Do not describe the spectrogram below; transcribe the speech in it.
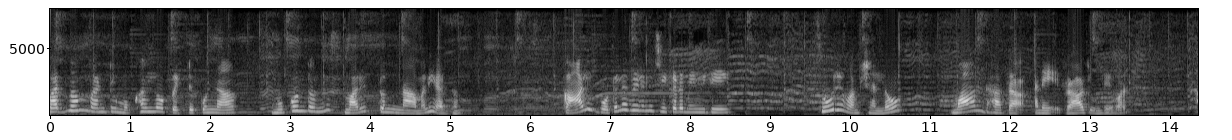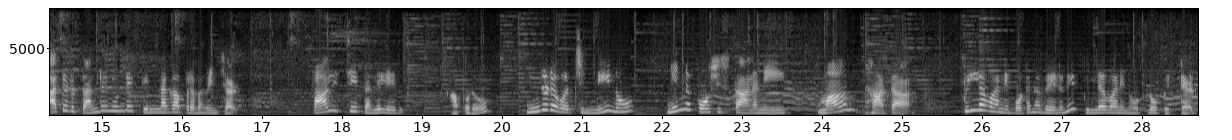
పద్మం వంటి ముఖంలో పెట్టుకున్న ముకుందుణ్ణి స్మరిస్తున్నామని అర్థం కాలి బొటన వేలుని చీకడం ఏమిటి సూర్యవంశంలో మాంధాత అనే రాజు ఉండేవాడు. అతడు తండ్రి నుండే తిన్నగా ప్రభవించాడు. పాలిచ్చే తల్లి లేదు. అప్పుడు ఇంద్రుడు వచ్చి నేను నిన్ను పోషిస్తానని మాంధాత పిల్లవాని బొటన వేలుని పిల్లవాని నోట్లో పెట్టాడు.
